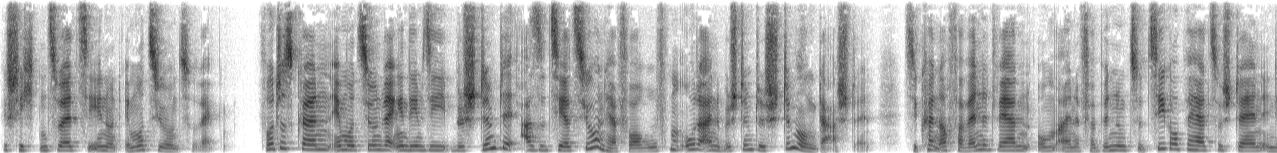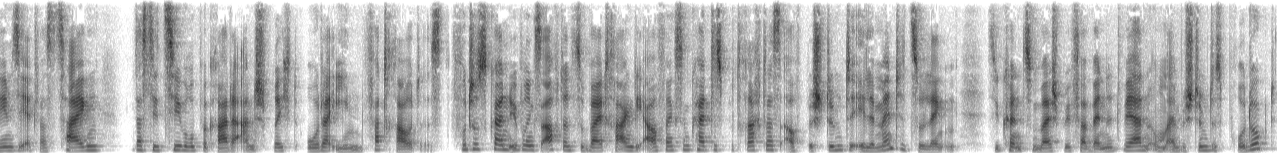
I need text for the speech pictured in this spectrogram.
Geschichten zu erzählen und Emotionen zu wecken. Fotos können Emotionen wecken, indem sie bestimmte Assoziationen hervorrufen oder eine bestimmte Stimmung darstellen. Sie können auch verwendet werden, um eine Verbindung zur Zielgruppe herzustellen, indem sie etwas zeigen, das die Zielgruppe gerade anspricht oder ihnen vertraut ist. Fotos können übrigens auch dazu beitragen, die Aufmerksamkeit des Betrachters auf bestimmte Elemente zu lenken. Sie können zum Beispiel verwendet werden, um ein bestimmtes Produkt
